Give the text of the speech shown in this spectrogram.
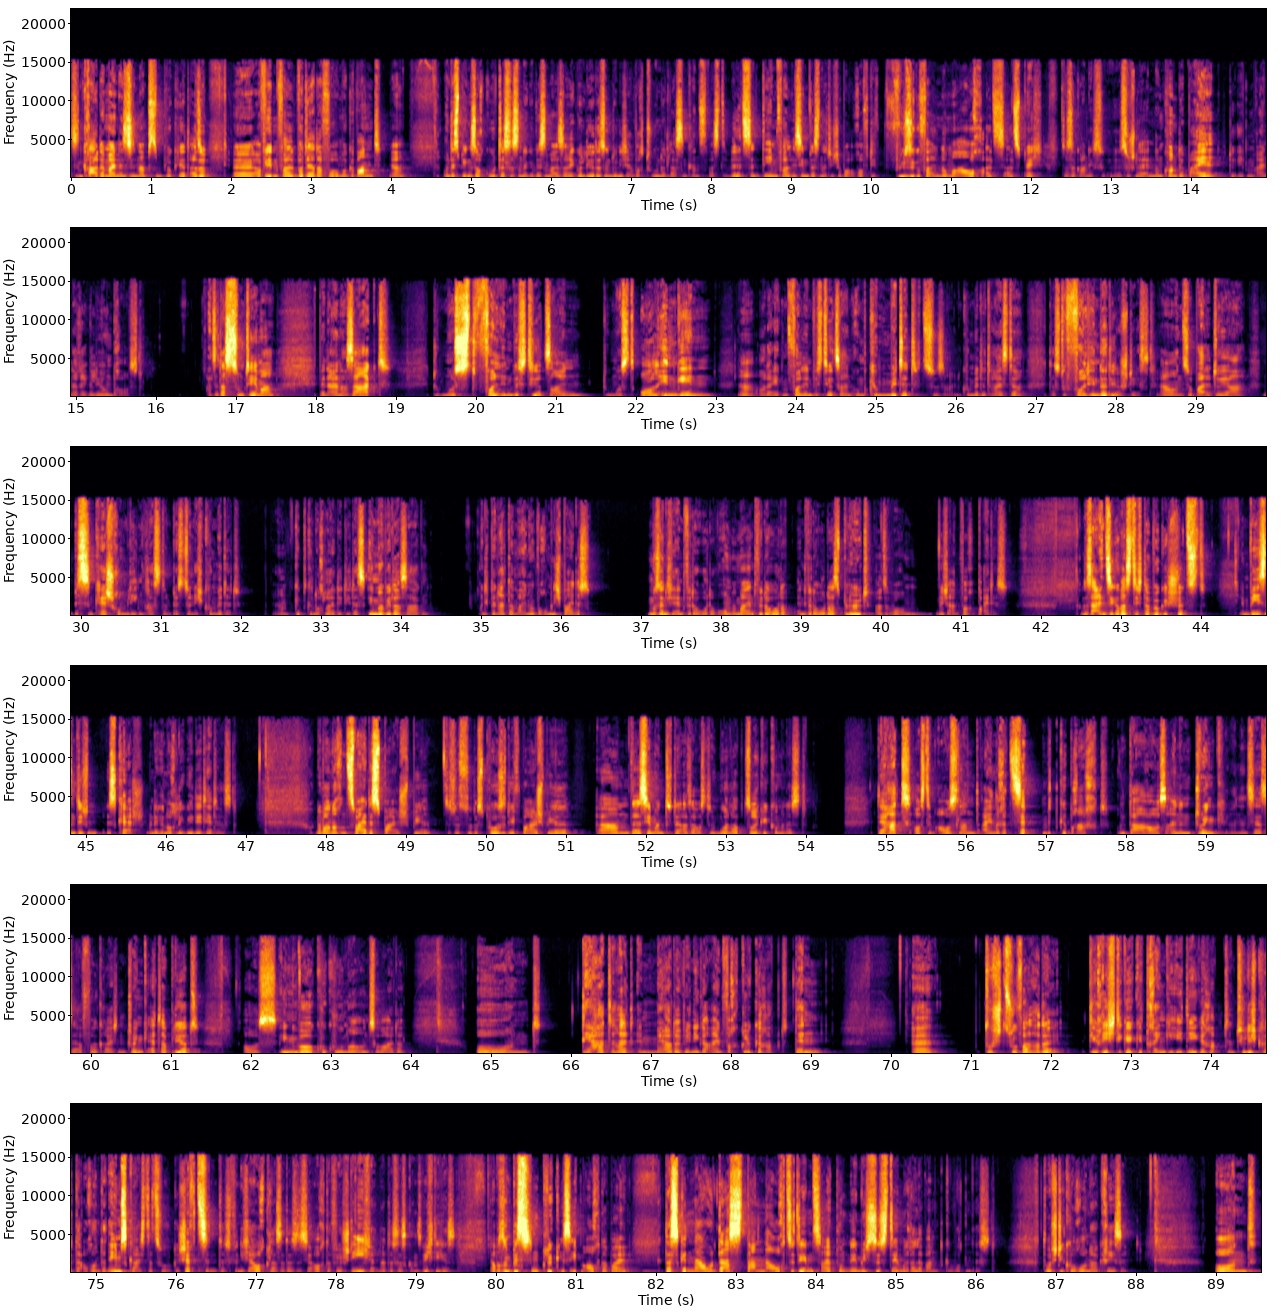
Sind gerade meine Synapsen blockiert. Also äh, auf jeden Fall wird er davor immer gewarnt, ja. Und deswegen ist auch gut, dass es in einer gewissen Weise reguliert ist und du nicht einfach tun und lassen kannst, was du willst. In dem Fall ist ihm das natürlich aber auch auf die Füße gefallen, nochmal auch als, als Pech, dass er gar nicht so, so schnell ändern konnte, weil du eben eine Regulierung brauchst. Also das zum Thema, wenn einer sagt, du musst voll investiert sein, du musst all in gehen, ja, oder eben voll investiert sein, um committed zu sein. Committed heißt ja, dass du voll hinter dir stehst. Ja, und sobald du ja ein bisschen Cash rumliegen hast, dann bist du nicht committed. Ja, gibt genug Leute, die das immer wieder sagen. Und ich bin halt der Meinung, warum nicht beides? Muss ja nicht entweder oder. Warum immer entweder oder? Entweder oder ist blöd. Also warum nicht einfach beides? Und das Einzige, was dich da wirklich schützt, im Wesentlichen, ist Cash, wenn du genug Liquidität hast. Und da war noch ein zweites Beispiel, das ist so das Positivbeispiel. Ähm, da ist jemand, der also aus dem Urlaub zurückgekommen ist. Der hat aus dem Ausland ein Rezept mitgebracht und daraus einen Drink, einen sehr, sehr erfolgreichen Drink etabliert, aus Ingwer, Kurkuma und so weiter. Und der hat halt mehr oder weniger einfach Glück gehabt, denn äh, durch Zufall hat er die richtige Getränkeidee gehabt. Natürlich gehört da auch Unternehmensgeist dazu, Geschäftssinn, das finde ich ja auch klasse, das ist ja auch, dafür stehe ich ja, ne, dass das ganz wichtig ist. Aber so ein bisschen Glück ist eben auch dabei, dass genau das dann auch zu dem Zeitpunkt nämlich systemrelevant geworden ist durch die Corona-Krise. Und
